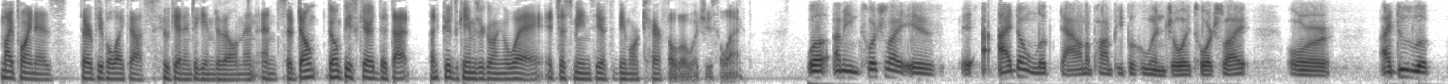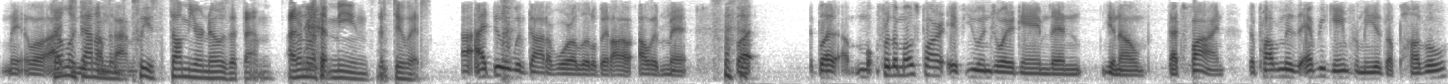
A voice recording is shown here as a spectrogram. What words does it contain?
my point is, there are people like us who get into game development, and so don't don't be scared that that, that good games are going away. It just means you have to be more careful about what you select. Well, I mean, Torchlight is. I don't look down upon people who enjoy Torchlight, or I do look. Well, Don't look do down on them. Please thumb your nose at them. I don't know what that means, but do it. I I do it with God of War a little bit. I'll, I'll admit, but but um, for the most part, if you enjoy a game, then you know that's fine. The problem is every game for me is a puzzle,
